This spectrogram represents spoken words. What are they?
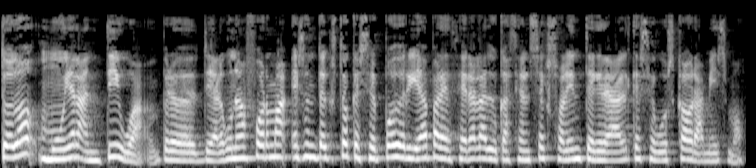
Todo muy a la antigua, pero de alguna forma es un texto que se podría parecer a la educación sexual integral que se busca ahora mismo.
